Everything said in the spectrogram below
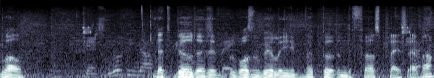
Well, let's build it. It wasn't really like, built in the first place ever.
